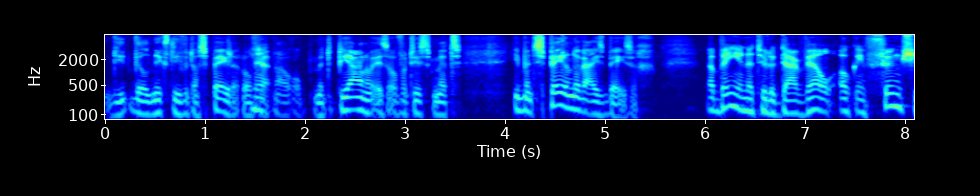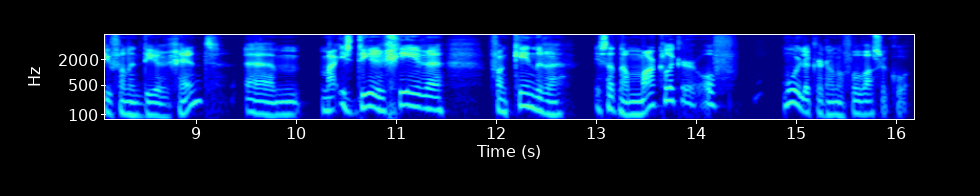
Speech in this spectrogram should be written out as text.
die wil niks liever dan spelen. Of ja. het nou op, met de piano is of het is met. Je bent spelenderwijs bezig. Nou ben je natuurlijk daar wel ook in functie van een dirigent. Um, maar is dirigeren van kinderen, is dat nou makkelijker of moeilijker dan een volwassen koor?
